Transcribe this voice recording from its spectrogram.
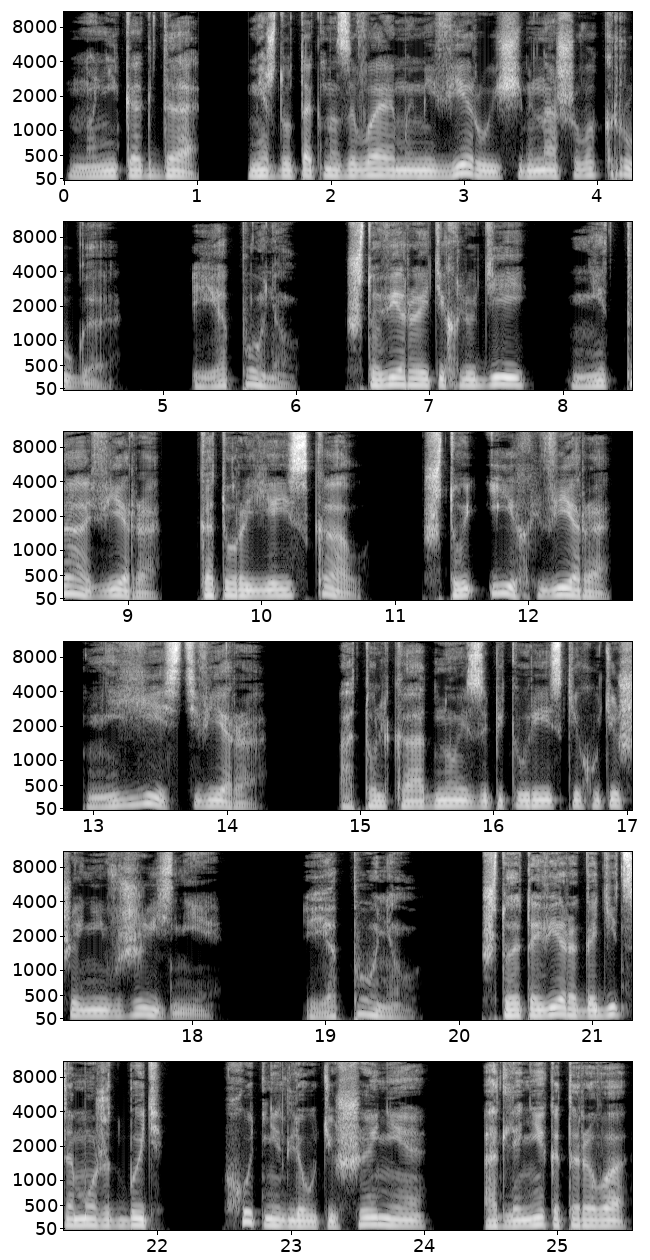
Но никогда между так называемыми верующими нашего круга. И я понял, что вера этих людей не та вера, который я искал, что их вера не есть вера, а только одно из эпикурейских утешений в жизни. Я понял, что эта вера годится, может быть, хоть не для утешения, а для некоторого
